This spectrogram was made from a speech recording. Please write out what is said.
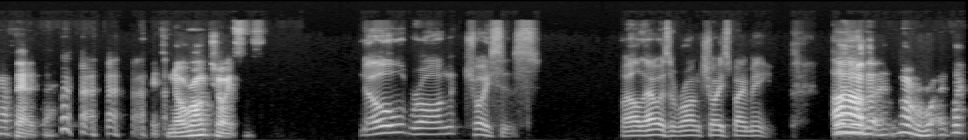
You don't have to edit that. It's No Wrong Choices. no wrong choices. Well, that was a wrong choice by me. Um, no, the- but,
